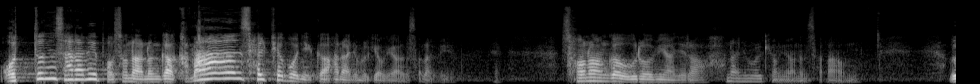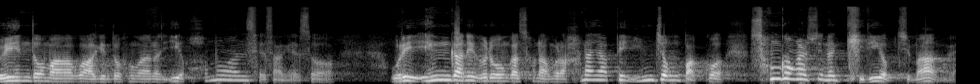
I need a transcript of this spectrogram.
어떤 사람이 벗어나는가 가만 살펴보니까 하나님을 경외하는 사람이에요. 선함과 의로움이 아니라 하나님을 경외하는 사람. 의인도 망하고 악인도 흥하는 이 허무한 세상에서 우리 인간의 의로움과 선함으로 하나님 앞에 인정받고 성공할 수 있는 길이 없지만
